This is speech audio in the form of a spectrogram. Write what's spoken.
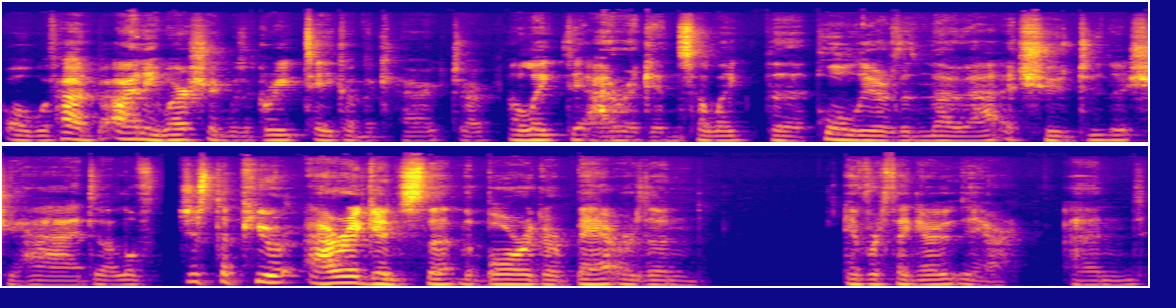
all we've had. But Annie Wersching was a great take on the character. I liked the arrogance. I liked the holier than thou attitude that she had. I love just the pure arrogance that the Borg are better than everything out there, and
